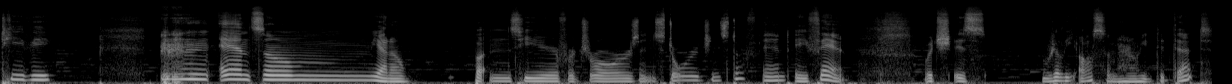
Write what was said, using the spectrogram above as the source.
TV and some, you know, buttons here for drawers and storage and stuff, and a fan, which is really awesome how he did that.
